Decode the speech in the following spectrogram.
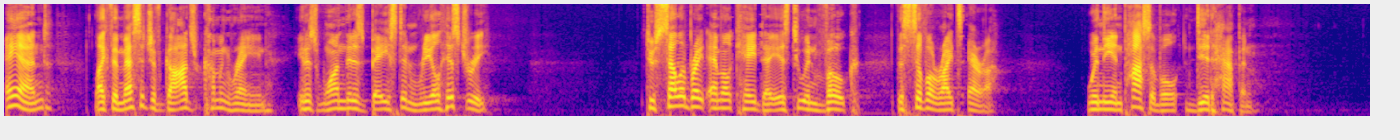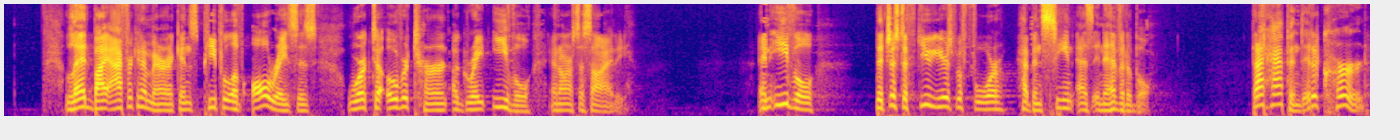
And, like the message of God's coming reign, it is one that is based in real history. To celebrate MLK Day is to invoke the civil rights era, when the impossible did happen. Led by African Americans, people of all races worked to overturn a great evil in our society. An evil that just a few years before had been seen as inevitable. That happened, it occurred.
